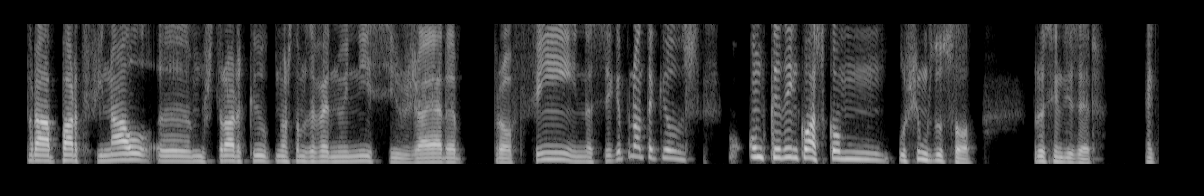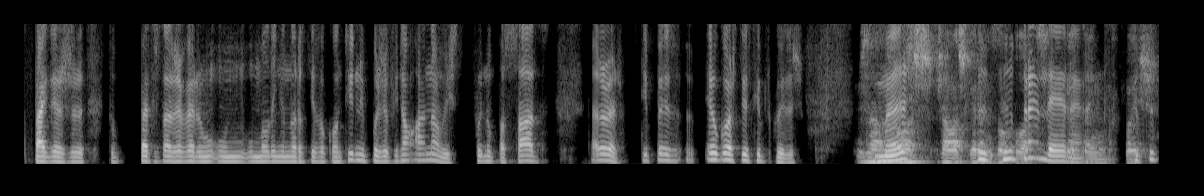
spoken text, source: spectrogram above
para a parte final, uh, mostrar que o que nós estamos a ver no início já era para o fim, na siga, pronto, aqueles um bocadinho quase como os filmes do Sol, por assim dizer. Em que pegas, tu pensas estás a ver um, um, uma linha narrativa contínua e depois afinal, ah não, isto foi no passado, estás a ver? Tipo, eu, gosto desse tipo de coisas. Já, mas já lá, já lá se te prender, né? Te...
